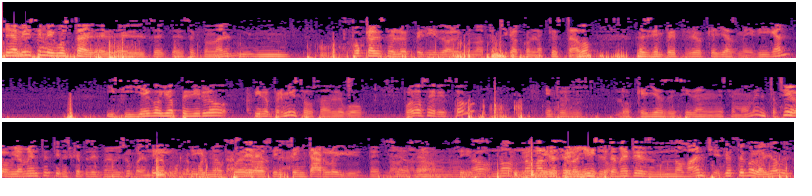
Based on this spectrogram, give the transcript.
Sí, a mí sí me gusta el, el, el seccional. Mm, pocas veces lo he pedido a alguna otra chica con la que he estado. Casi siempre prefiero que ellas me digan. Y si llego yo a pedirlo, pido permiso. O sea, luego, ¿puedo hacer esto? Entonces, lo que ellas decidan en ese momento. Sí, obviamente tienes que pedir permiso para entrar. Sí, no puedo intentarlo y. No, no, no, no, no, no, más veces lo si te metes, no manches. Yo tengo la llave.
